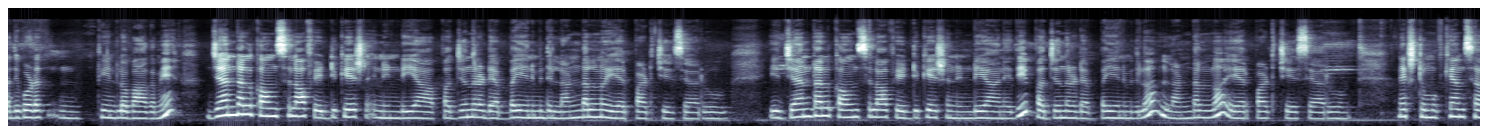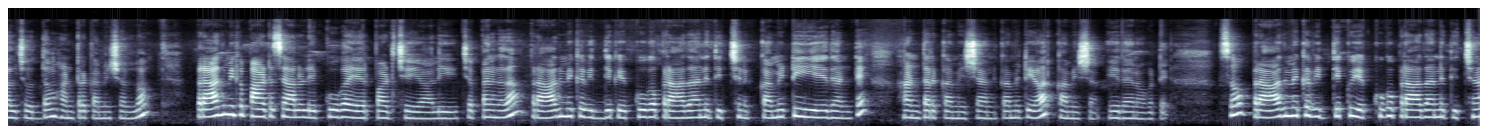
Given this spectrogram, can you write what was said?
అది కూడా దీంట్లో భాగమే. General council of education in India పద్దెనిమిది వందల ఎనిమిది లండన్లో ఏర్పాటు చేశారు. ఈ general council of education India అనేది పద్దెనిమిది వందల డెబ్బై ఎనిమిదిలో లండన్లో ఏర్పాటు చేశారు. నెక్స్ట్ ముఖ్యాంశాలు చూద్దాం హంటర్ కమిషన్లో. ప్రాథమిక పాఠశాలలు ఎక్కువగా ఏర్పాటు చేయాలి. చెప్పాను కదా ప్రాథమిక విద్యకు ఎక్కువగా ప్రాధాన్యత ఇచ్చిన కమిటీ ఏదంటే Hunter commission committee or commission ఏదైనా ఒకటే. సో ప్రాథమిక విద్యకు ఎక్కువ ప్రాధాన్యత ఇచ్చిన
